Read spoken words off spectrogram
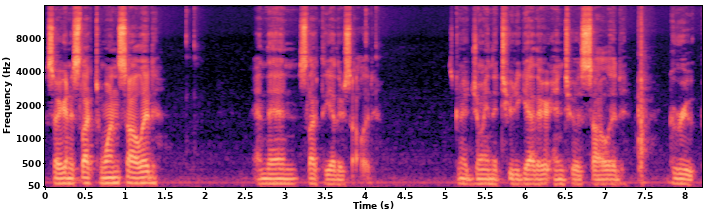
So you're going to select one solid and then select the other solid. It's going to join the two together into a solid group.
